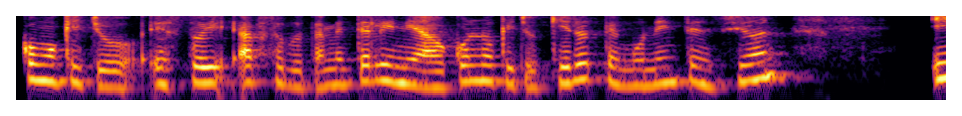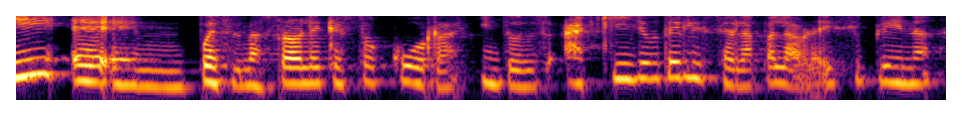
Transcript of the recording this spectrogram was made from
como que yo estoy absolutamente alineado con lo que yo quiero, tengo una intención y eh, em, pues es más probable que esto ocurra. Entonces aquí yo utilicé la palabra disciplina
